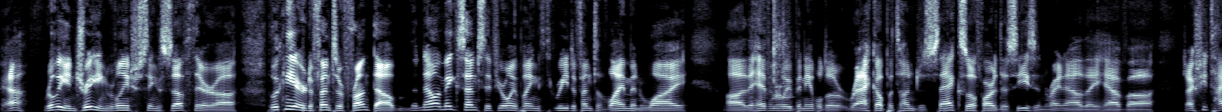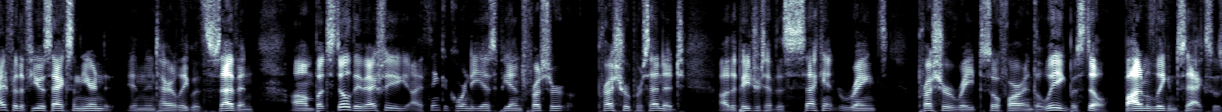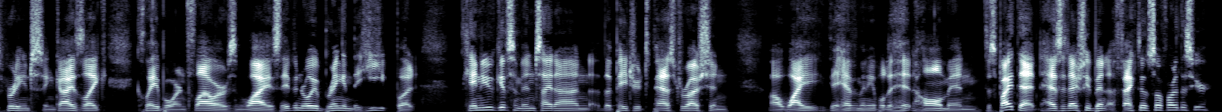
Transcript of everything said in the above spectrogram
Yeah, really intriguing, really interesting stuff there. Uh, looking at your defensive front, though, now it makes sense if you're only playing three defensive linemen why uh, they haven't really been able to rack up a ton of sacks so far this season. Right now, they have uh, actually tied for the fewest sacks in the year in, in the entire league with seven. Um, but still, they've actually, I think, according to ESPN's pressure pressure percentage, uh, the Patriots have the second ranked pressure rate so far in the league, but still bottom of the league in sacks. So it's pretty interesting. Guys like Clayborn, Flowers, and Wise, they've been really bringing the heat. But can you give some insight on the Patriots' pass rush and uh, why they haven't been able to hit home? And despite that, has it actually been effective so far this year?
